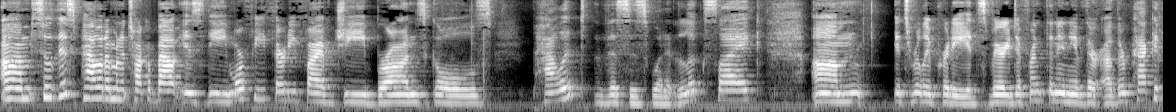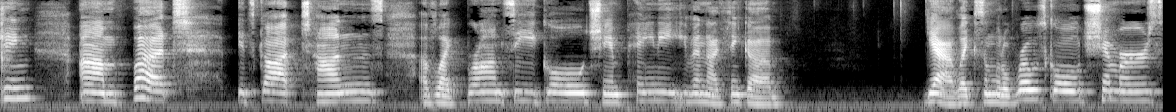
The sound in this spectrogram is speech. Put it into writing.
Um, so this palette I'm going to talk about is the Morphe 35G Bronze Goals palette. This is what it looks like. Um, it's really pretty. It's very different than any of their other packaging, um, but it's got tons of like bronzy, gold, champagne even I think uh, yeah, like some little rose gold shimmers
